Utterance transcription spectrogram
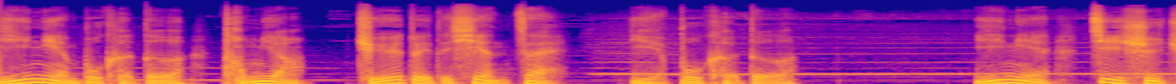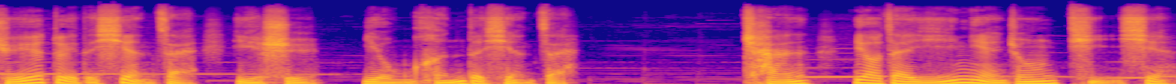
一念不可得，同样绝对的现在也不可得。一念既是绝对的现在，也是永恒的现在。禅要在一念中体现，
